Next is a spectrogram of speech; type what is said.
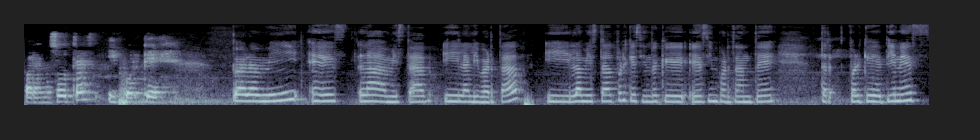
para nosotras y por qué? Para mí es la amistad y la libertad. Y la amistad porque siento que es importante porque tienes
